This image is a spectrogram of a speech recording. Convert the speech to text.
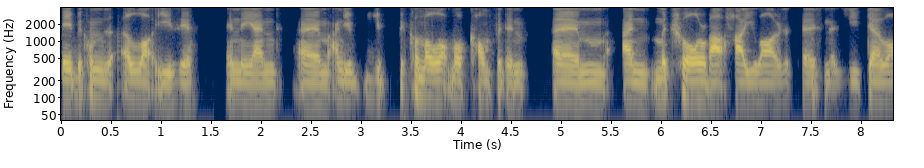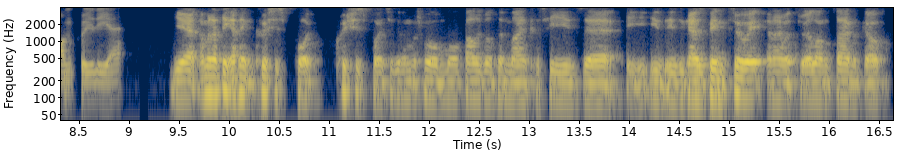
it becomes a lot easier in the end, um, and you you become a lot more confident um, and mature about how you are as a person as you go on through the year. Yeah, I mean, I think I think Chris's point Chris's points are going to be much more more valuable than mine because he's uh, he, he's the guy who's been through it, and I went through it a long time ago.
